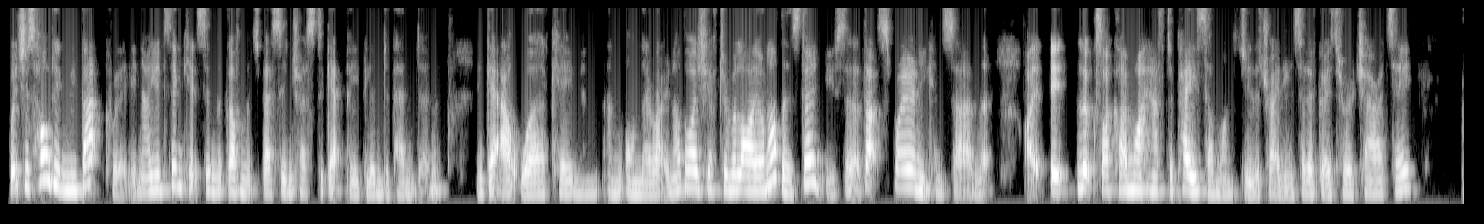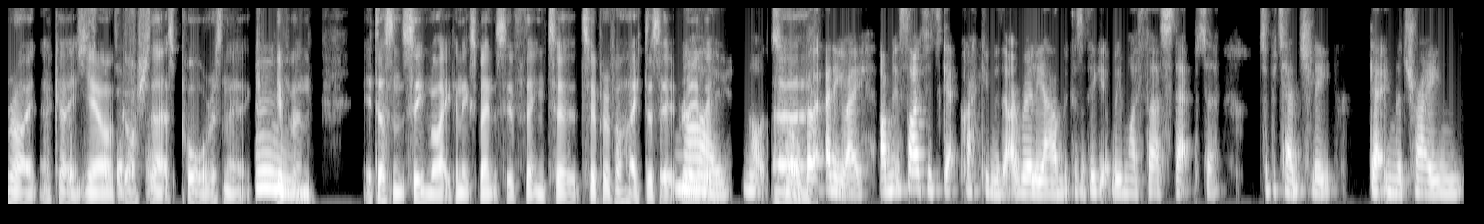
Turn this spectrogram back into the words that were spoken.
which is holding me back really. Now you'd think it's in the government's best interest to get people independent and get out working and, and on their own. Otherwise you have to rely on others, don't you? So that's my only concern that I, it looks like I might have to pay someone to do the training instead of go through a charity. Right. Okay. Yeah. Oh, gosh, that's poor, isn't it? Mm. Given it doesn't seem like an expensive thing to to provide, does it? No, really? not at all. Uh, but anyway, I'm excited to get cracking with it. I really am because I think it'll be my first step to to potentially getting the train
